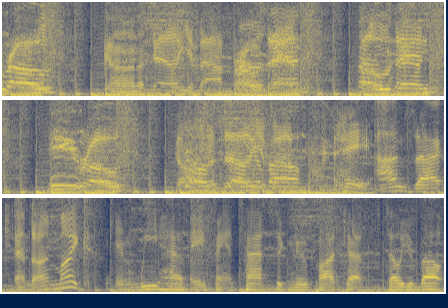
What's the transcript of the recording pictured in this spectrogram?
Heroes. Gonna tell you about foes and heroes. Gonna tell you about. Hey, I'm Zach, And I'm Mike. and we have a fantastic new podcast to tell you about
